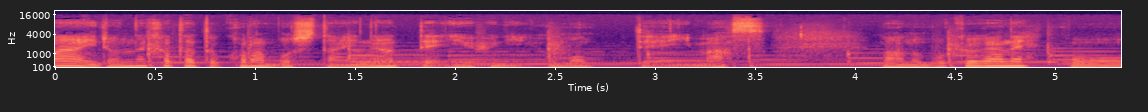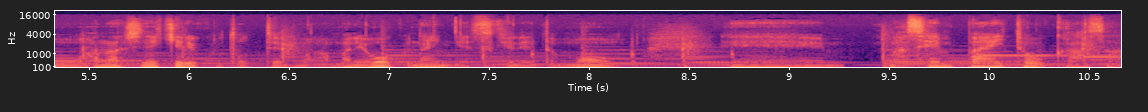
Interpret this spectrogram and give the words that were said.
はいろんな方とコラボしたいなっていうふうに思っています、あ、の僕がねこうお話しできることっていうのはあまり多くないんですけれども、えー、まあ、先輩トーカーさん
